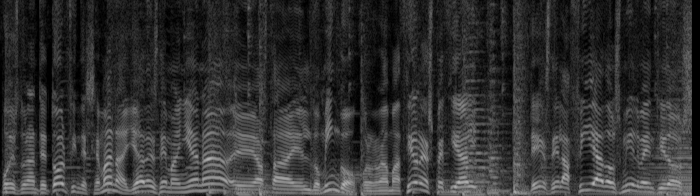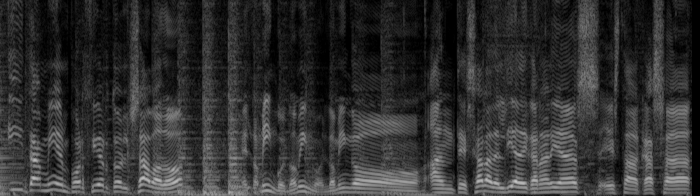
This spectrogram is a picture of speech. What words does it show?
pues durante todo el fin de semana, ya desde mañana eh, hasta el domingo. Programación especial desde la FIA 2022. Y también, por cierto, el sábado, el domingo, el domingo, el domingo antesala del Día de Canarias, esta casa...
